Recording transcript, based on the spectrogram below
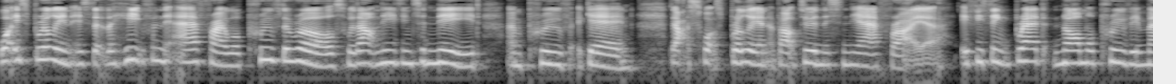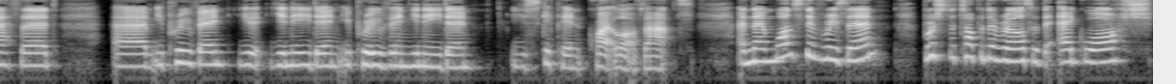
What is brilliant is that the heat from the air fryer will prove the rolls without needing to knead and prove again. That's what's brilliant about doing this in the air fryer. If you think bread, normal proving method, um, you're proving, you, you're kneading, you're proving, you're kneading, you're skipping quite a lot of that. And then once they've risen, Brush the top of the rolls with the egg wash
